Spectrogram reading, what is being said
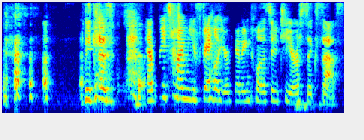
because every time you fail, you're getting closer to your success.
